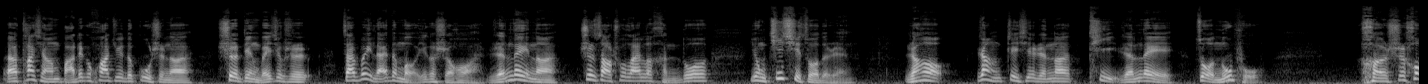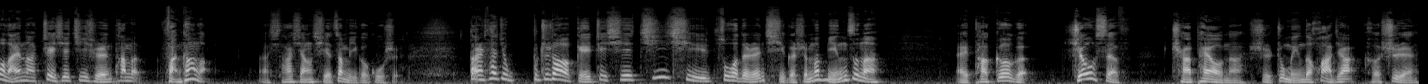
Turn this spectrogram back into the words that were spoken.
呃，他想把这个话剧的故事呢设定为就是。在未来的某一个时候啊，人类呢制造出来了很多用机器做的人，然后让这些人呢替人类做奴仆。可是后来呢，这些机器人他们反抗了，啊，他想写这么一个故事，但是他就不知道给这些机器做的人起个什么名字呢？哎，他哥哥 Joseph chappell 呢是著名的画家和诗人，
